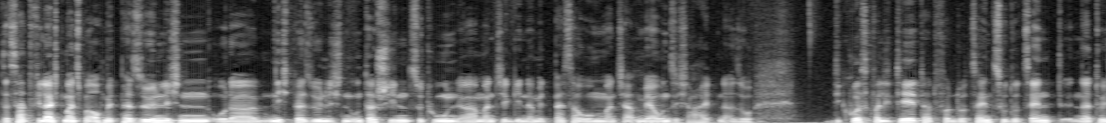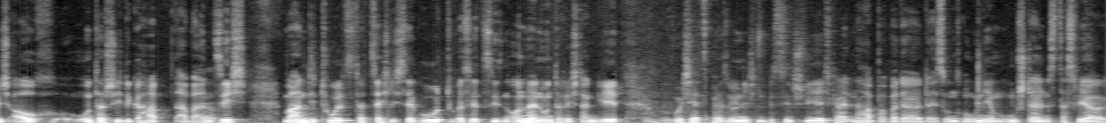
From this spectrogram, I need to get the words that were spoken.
das hat vielleicht manchmal auch mit persönlichen oder nicht persönlichen Unterschieden zu tun. Ja, manche gehen damit besser um, manche haben mehr Unsicherheiten. Also die Kursqualität hat von Dozent zu Dozent natürlich auch Unterschiede gehabt, aber ja. an sich waren die Tools tatsächlich sehr gut, was jetzt diesen Online-Unterricht angeht, mhm. wo ich jetzt persönlich ein bisschen Schwierigkeiten habe, aber da, da ist unsere Uni am Umstellen, ist, dass wir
